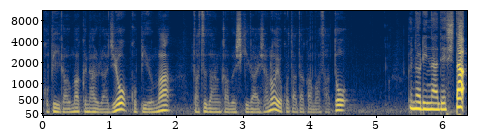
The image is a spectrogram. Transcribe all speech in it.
コピーが上手くなるラジオコピーうま雑談株式会社の横田隆正とうのりなでした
